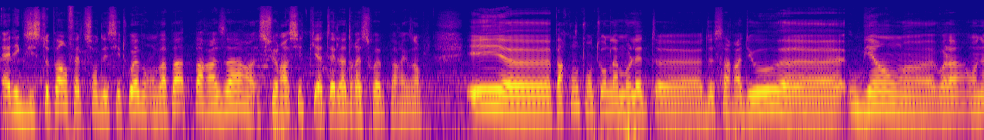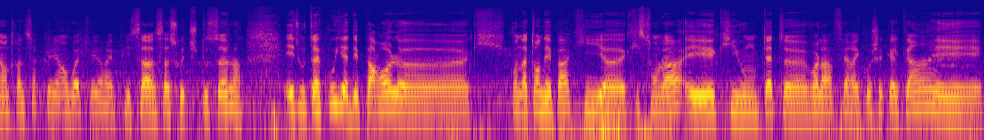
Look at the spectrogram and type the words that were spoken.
elle n'existe pas en fait sur des sites web. On va pas par hasard sur un site qui a telle adresse web par exemple. Et euh, par contre, on tourne la molette euh, de sa radio, euh, ou bien on, voilà, on est en train de circuler en voiture et puis ça, ça switch tout seul. Et tout à coup, il y a des paroles qu'on n'attendait pas qui, qui sont là et qui vont peut-être voilà faire écho chez quelqu'un et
